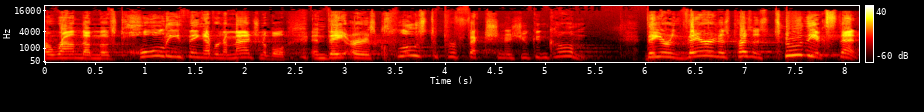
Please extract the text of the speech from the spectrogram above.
around the most holy thing ever imaginable, and they are as close to perfection as you can come. They are there in his presence to the extent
